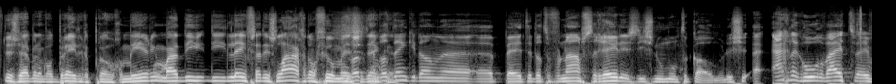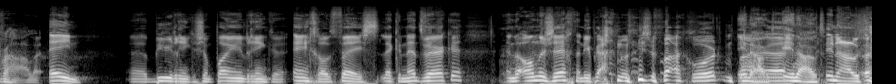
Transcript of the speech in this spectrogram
Dus we hebben een wat bredere programmering, maar die, die leeftijd is lager dan veel mensen Wat, en denken. wat denk je dan, eh, eh, Peter, dat de voornaamste reden is die ze noemen om te komen? Dus je- eh, eigenlijk horen wij twee verhalen. Eén, eh, bier drinken, champagne drinken, één groot feest, lekker netwerken. En de ander zegt, en die heb ik eigenlijk nog niet zo vaak gehoord. Maar, Inhoud, eh, inhoud. Inhoud.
